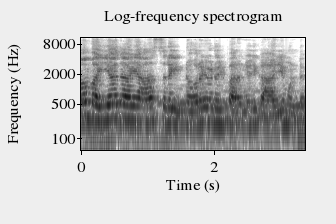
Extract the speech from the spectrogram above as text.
ആ വയ്യാതായ ആ സ്ത്രീ നോറയോട് ഒരു പറഞ്ഞൊരു കാര്യമുണ്ട്.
